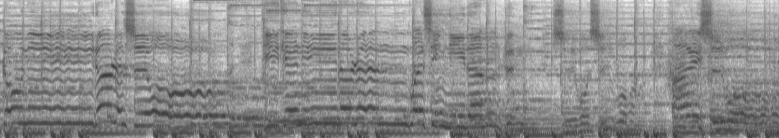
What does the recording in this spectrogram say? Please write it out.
够你的人是我，体贴你的人，关心你的人，是我是我还是我？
